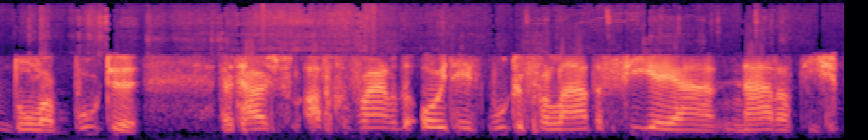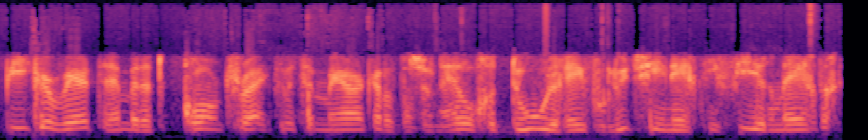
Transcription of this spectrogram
300.000 dollar boete... het Huis van Afgevaardigden ooit heeft moeten verlaten... vier jaar nadat hij speaker werd, hè, met het Contract with America. Dat was een heel gedoe, de revolutie in 1994.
